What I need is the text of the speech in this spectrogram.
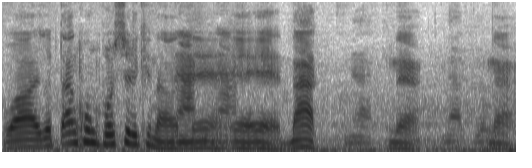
와 이거 땅콩 벌써 이렇게 나왔네. 낙, 낙. 예, 예, 낙, nạc 낙,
